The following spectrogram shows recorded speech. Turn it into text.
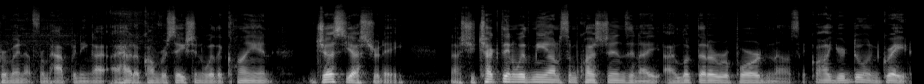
prevent it from happening. I, I had a conversation with a client just yesterday. Uh, she checked in with me on some questions and I, I looked at her report and i was like wow you're doing great.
